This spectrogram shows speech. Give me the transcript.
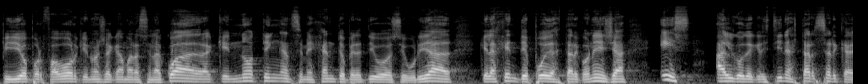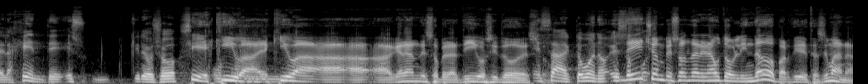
pidió por favor que no haya cámaras en la cuadra, que no tengan semejante operativo de seguridad, que la gente pueda estar con ella. Es algo de Cristina estar cerca de la gente, es, creo yo... Sí, esquiva, un- esquiva a, a- a grandes operativos y todo eso. Exacto, bueno, eso... de hecho, empezó a andar en auto blindado a partir de esta semana.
